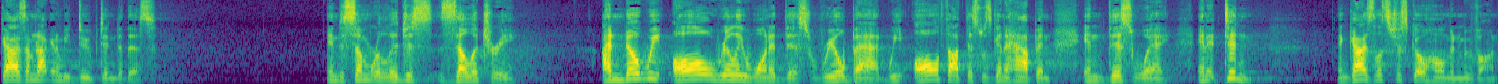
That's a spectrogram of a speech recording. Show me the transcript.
Guys, I'm not going to be duped into this, into some religious zealotry. I know we all really wanted this real bad. We all thought this was going to happen in this way, and it didn't. And guys, let's just go home and move on.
